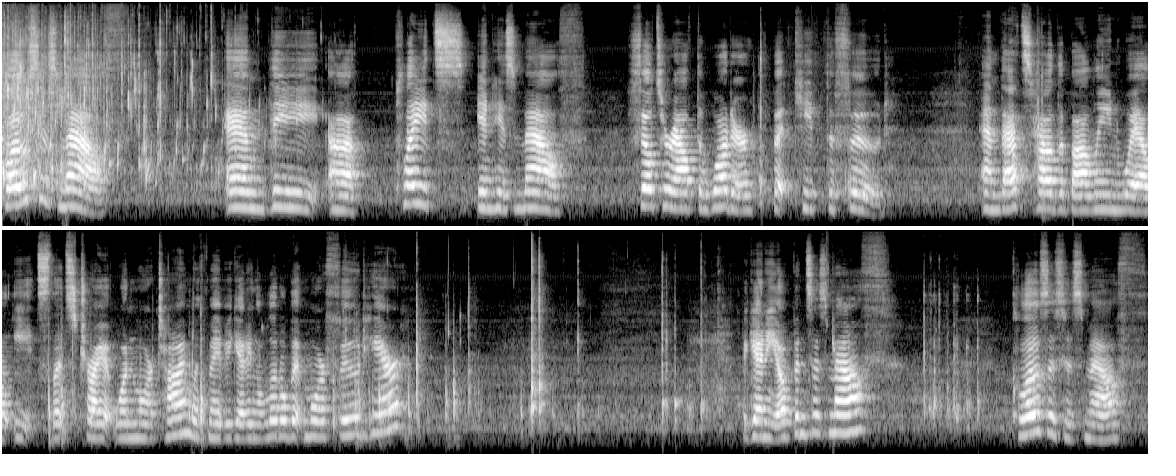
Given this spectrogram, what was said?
close his mouth and the uh, plates in his mouth filter out the water but keep the food. And that's how the baleen whale eats. Let's try it one more time with maybe getting a little bit more food here. Again, he opens his mouth, closes his mouth,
